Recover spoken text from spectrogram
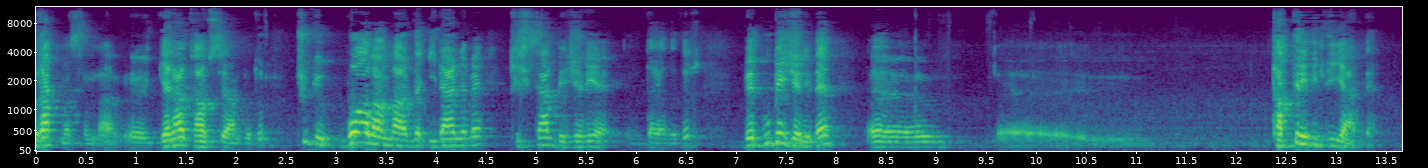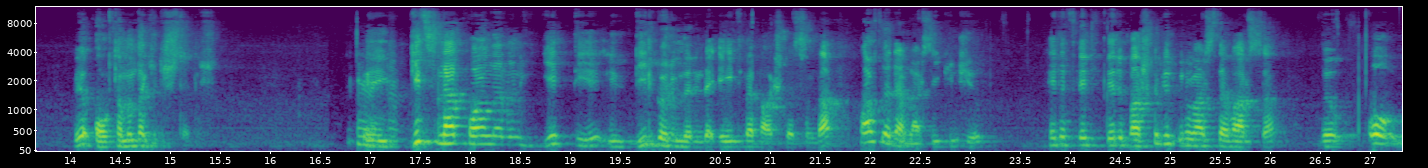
bırakmasınlar. E, genel tavsiyem budur. Çünkü bu alanlarda ilerleme kişisel beceriye dayalıdır. Ve bu beceri de e, e, takdir edildiği yerde ve ortamında geliştirilir. Evet. E, gitsinler puanlarının yettiği dil bölümlerinde eğitime başlasınlar. Arzu ederlerse ikinci yıl hedefledikleri başka bir üniversite varsa ve o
